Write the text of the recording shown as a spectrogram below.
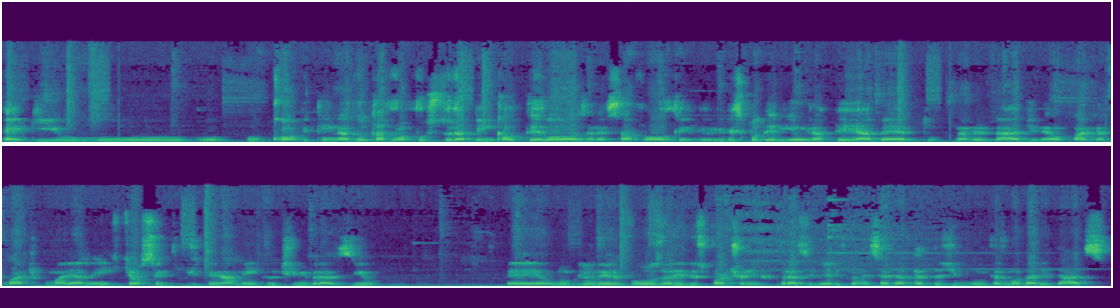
É, Gui, o, o, o COB tem adotado uma postura bem cautelosa nessa volta. Eles poderiam já ter reaberto, na verdade, né, o Parque Aquático Maria Lenk, que é o centro de treinamento do time Brasil, é, o núcleo nervoso ali do esporte olímpico brasileiro, então recebe atletas de muitas modalidades.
